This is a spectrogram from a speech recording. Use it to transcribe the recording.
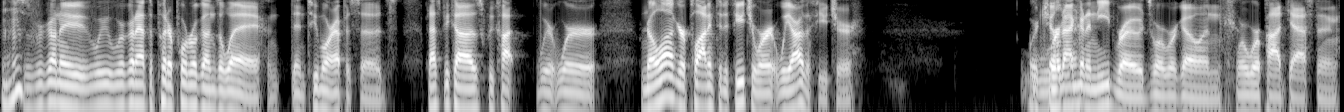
Mm-hmm. So we're gonna we, we're gonna have to put our portal guns away in, in two more episodes. But that's because we caught we're we're no longer plotting to the future. We're we are the future. We're we're not going to need roads where we're going, where we're podcasting,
